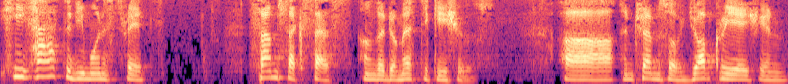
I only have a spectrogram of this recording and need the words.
he has to demonstrate some success on the domestic issues uh, in terms of job creation.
